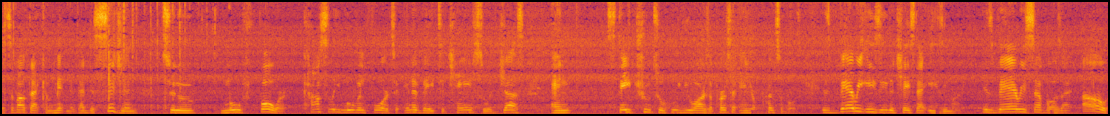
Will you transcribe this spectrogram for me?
It's about that commitment, that decision to move forward, constantly moving forward to innovate, to change, to adjust, and stay true to who you are as a person and your principles. It's very easy to chase that easy money. It's very simple. It's like, oh,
